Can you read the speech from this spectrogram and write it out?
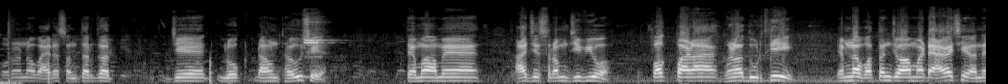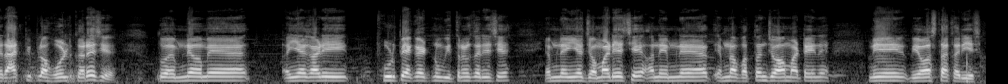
કોરોના વાયરસ અંતર્ગત જે લોકડાઉન થયું છે તેમાં અમે આ જે શ્રમજીવીઓ પગપાળા ઘણા દૂરથી એમના વતન જવા માટે આવે છે અને રાજપીપળા હોલ્ડ કરે છે તો એમને અમે અહીંયા ગાડી ફૂડ પેકેટનું વિતરણ કરીએ છીએ એમને અહીંયા જમાડીએ છીએ અને એમને એમના વતન જવા માટેની વ્યવસ્થા કરીએ છીએ.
